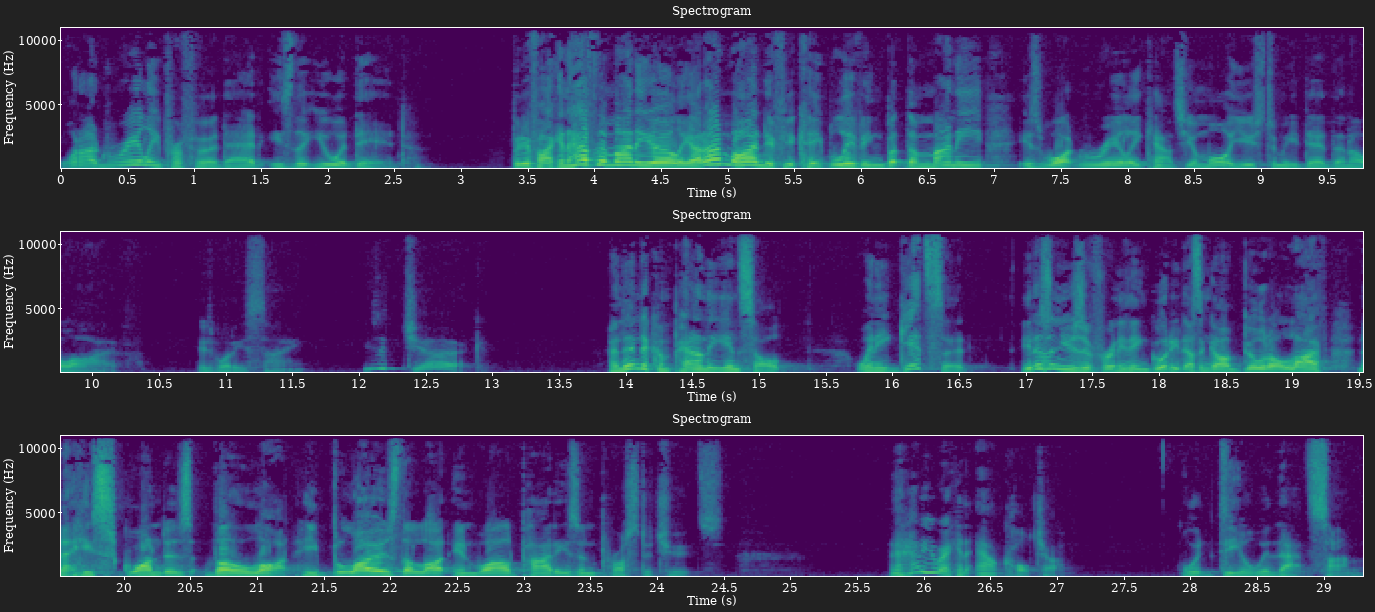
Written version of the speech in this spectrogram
what I'd really prefer, Dad, is that you were dead. But if I can have the money early, I don't mind if you keep living, but the money is what really counts. You're more used to me dead than alive, is what he's saying. He's a jerk. And then to compound the insult, when he gets it, he doesn't use it for anything good. He doesn't go and build a life. No, he squanders the lot. He blows the lot in wild parties and prostitutes. Now, how do you reckon our culture would deal with that son?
